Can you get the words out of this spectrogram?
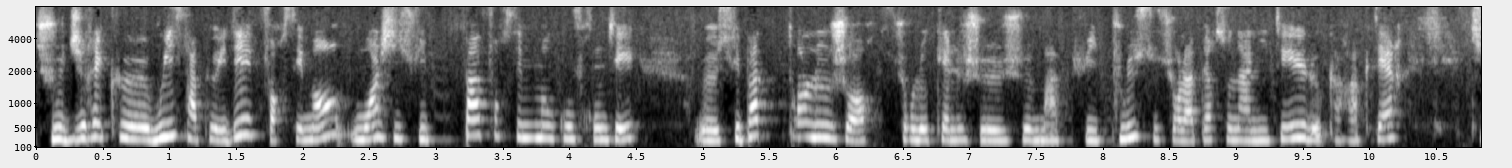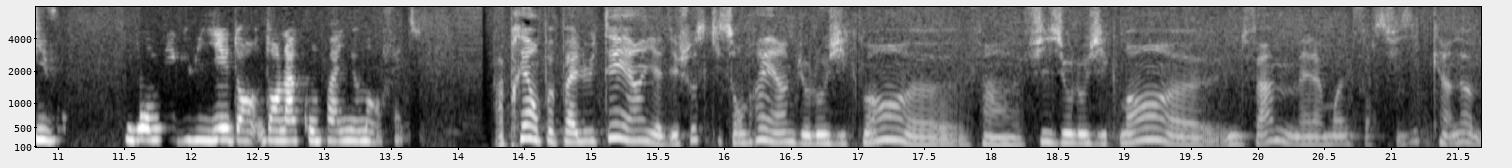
je dirais que oui, ça peut aider, forcément. Moi, j'y suis pas forcément confrontée. Euh, c'est pas tant le genre sur lequel je, m'appuie plus, sur la personnalité, le caractère, qui vont m'aiguiller dans, l'accompagnement, en fait. Après, on peut pas lutter. Hein. Il y a des choses qui sont vraies, hein. biologiquement, euh, physiologiquement, euh, une femme, elle a moins de force physique qu'un homme,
